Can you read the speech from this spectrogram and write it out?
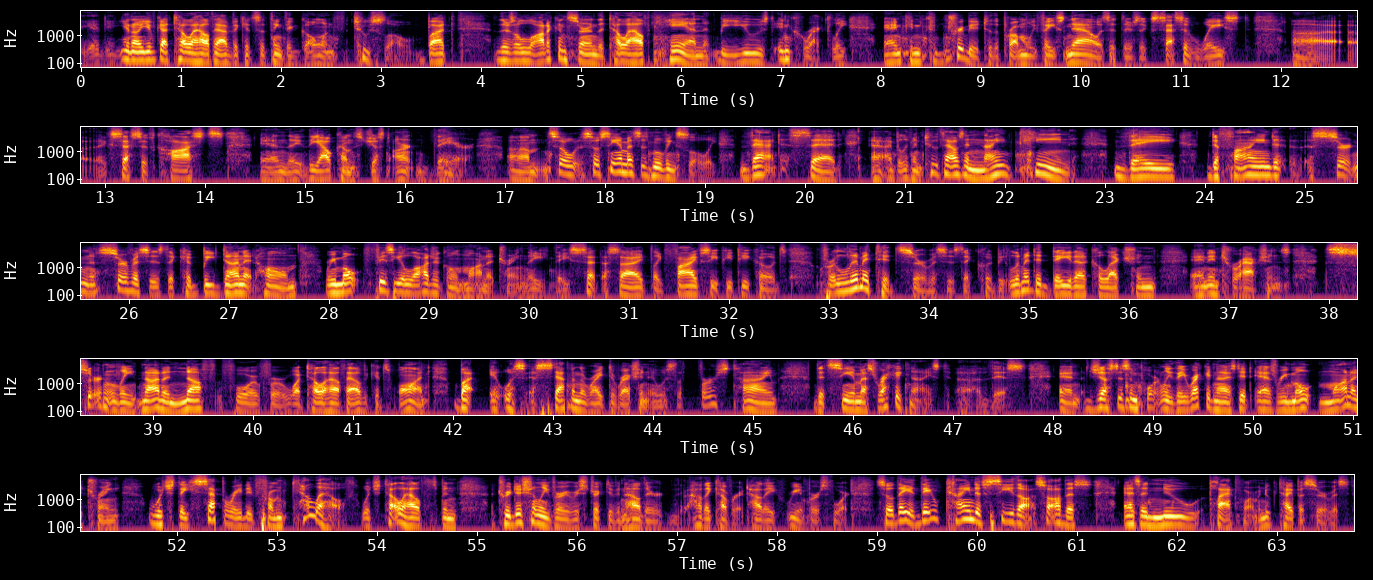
you know, you've got telehealth advocates that think they're going too slow, but there's a lot of concern that telehealth can be used incorrectly and can contribute to the problem we face now is that there's excessive waste, uh, excessive costs, and the, the outcomes just aren't there. Um, so, so CMS is moving slowly. That said, I believe in 2019, they defined certain services that could be done at home, remote physiological monitoring they they set aside like five CPT codes for limited services that could be limited data collection and interactions. Certainly not enough for for what telehealth advocates want, but it was a step in the right direction. It was the first time that CMS recognized uh, this, and just as importantly, they recognized it as remote monitoring, which they separated from telehealth, which telehealth has been traditionally very restrictive in how they're how they cover it, how they reimburse for it. So they they kind of see the, saw this as a new platform, a new type of service.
